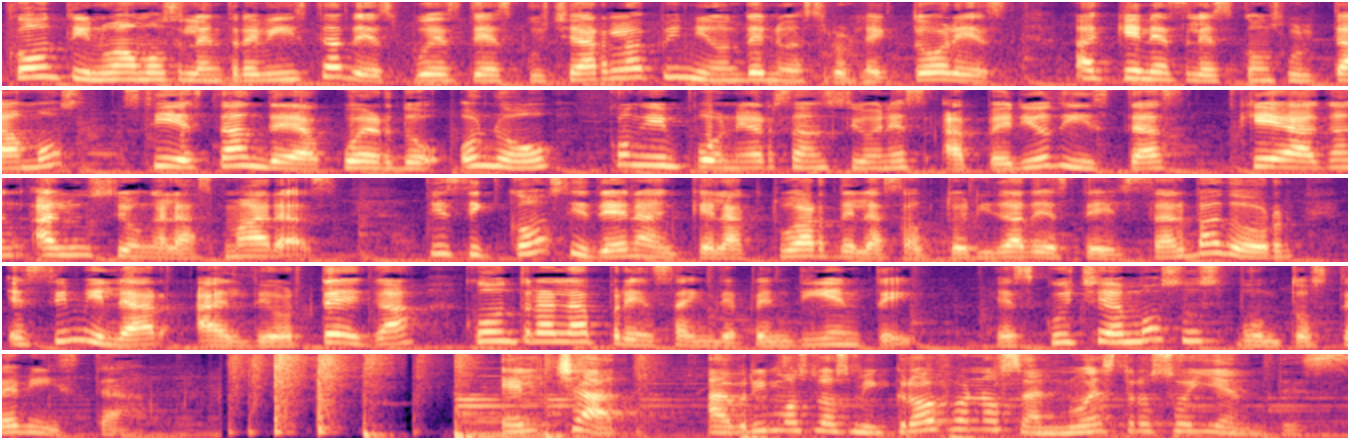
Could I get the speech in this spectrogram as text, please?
Continuamos la entrevista después de escuchar la opinión de nuestros lectores, a quienes les consultamos si están de acuerdo o no con imponer sanciones a periodistas que hagan alusión a las maras y si consideran que el actuar de las autoridades de El Salvador es similar al de Ortega contra la prensa independiente. Escuchemos sus puntos de vista. El chat. Abrimos los micrófonos a nuestros oyentes.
